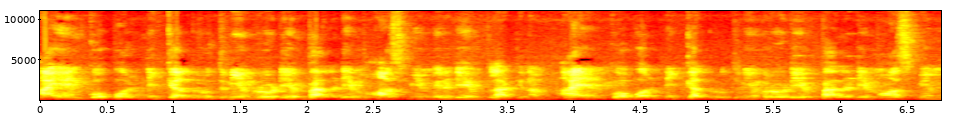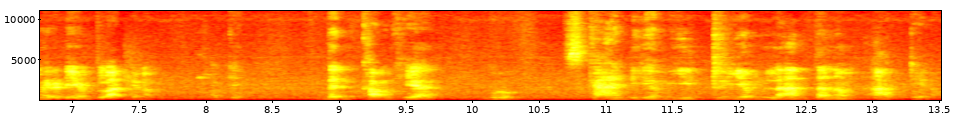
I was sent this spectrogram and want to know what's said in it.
Iron, cobalt, nickel, ruthenium, rhodium, palladium, osmium, iridium, platinum. Iron, cobalt, nickel, ruthenium, rhodium, palladium, osmium, iridium, platinum. Then come here group scandium, yttrium, lanthanum, actinum.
